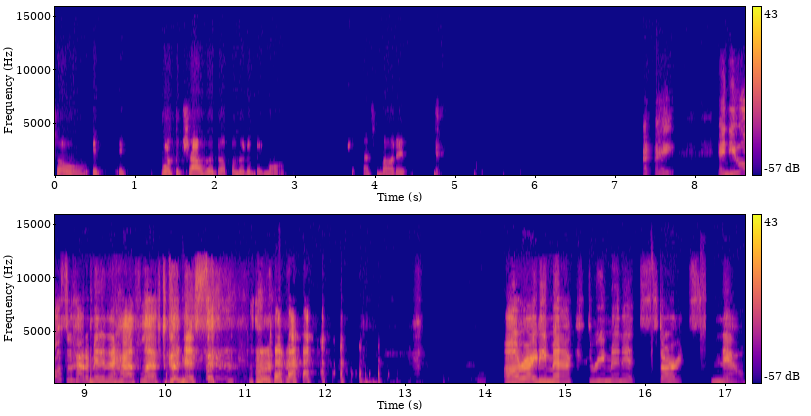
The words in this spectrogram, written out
So it it brought the childhood up a little bit more. That's about it. All right. And you also had a minute and a half left. Goodness. Alrighty, Mac. Three minutes starts now.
